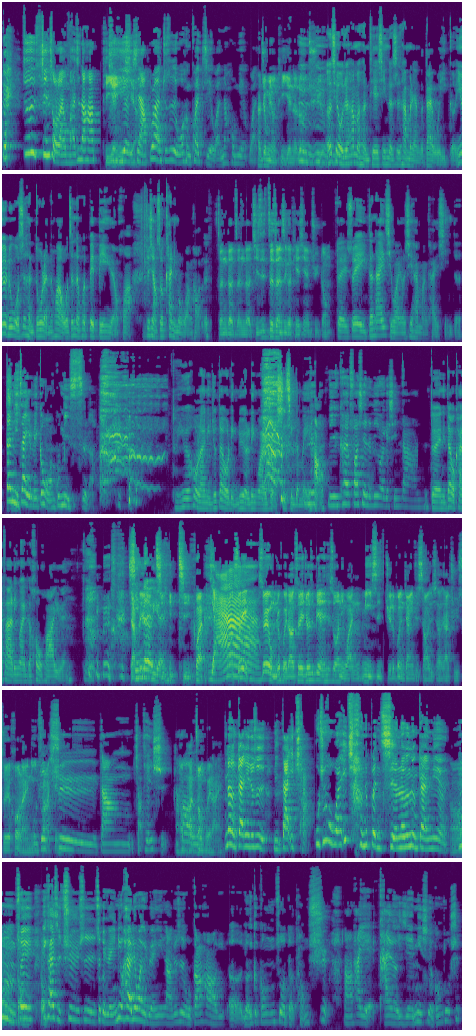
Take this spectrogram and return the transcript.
对，就是新手来，我们还是让他体验一下，不然就是我很快解完，那后面玩他就没有体验的乐趣了。而且我觉得他们很贴心的是，他们两个带我一个，因为如果是很多人的话，我真的会被边缘化，就想说看你们玩好了。真的，真的，其实这真的是个贴心的举动。对，所以跟他一起玩游戏还蛮开心的。但你再也没跟我玩过密室了。对，因为后来你就带我领略了另外一种事情的美 好，你开发现了另外一个新大陆。对你带我开发了另外一个后花园。讲的有点奇 奇怪呀。所以，所以我们就回到，所以就是变成是说，你玩密室绝对不能这样一直烧一直烧下去，所以后来你我就发现，去当小天使，然后好把它赚回来。那个概念就是你带一场，我觉得我玩一场就本钱了那种概念。哦嗯，所以一开始去是这个原因，另外还有另外一个原因啊，就是我刚好呃有一个工作的同事，然后他也开了一间密室的工作室。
